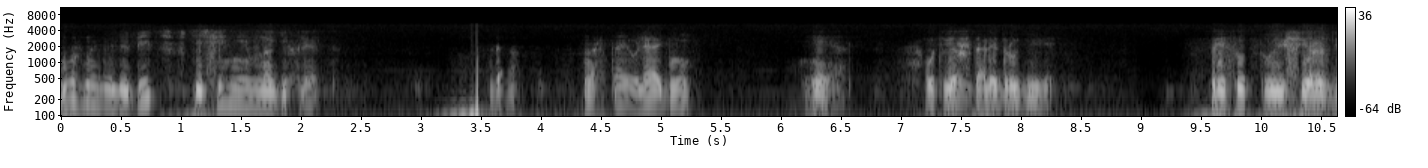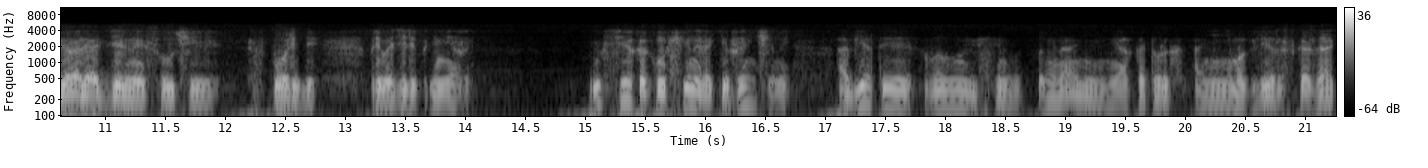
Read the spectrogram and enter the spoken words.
Можно ли любить в течение многих лет? Да, настаивали одни. Нет, утверждали другие. Присутствующие разбирали отдельные случаи, спорили, приводили примеры. И все, как мужчины, так и женщины, объятые волнующими воспоминаниями, о которых они не могли рассказать,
